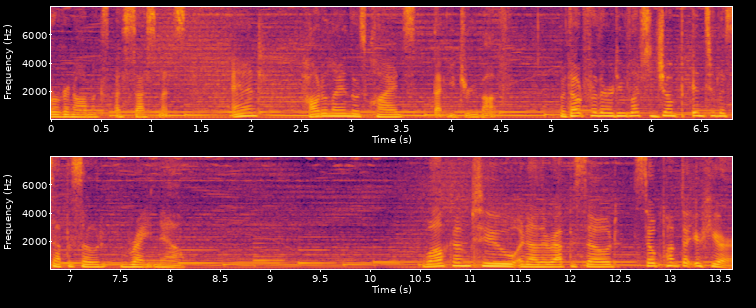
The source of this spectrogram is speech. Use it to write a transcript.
ergonomics assessments and how to land those clients that you dream of. Without further ado, let's jump into this episode right now. Welcome to another episode. So pumped that you're here.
